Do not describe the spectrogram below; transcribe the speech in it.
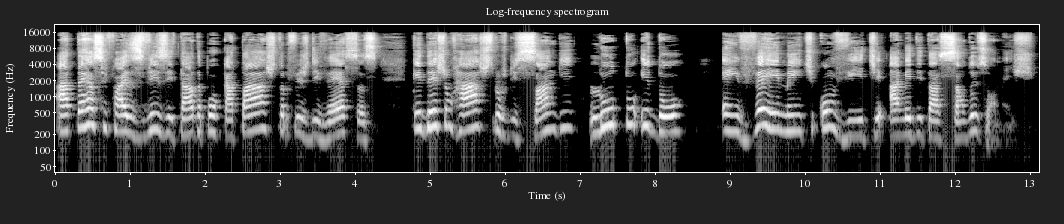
a Terra se faz visitada por catástrofes diversas que deixam rastros de sangue, luto e dor em veemente convite à meditação dos homens.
